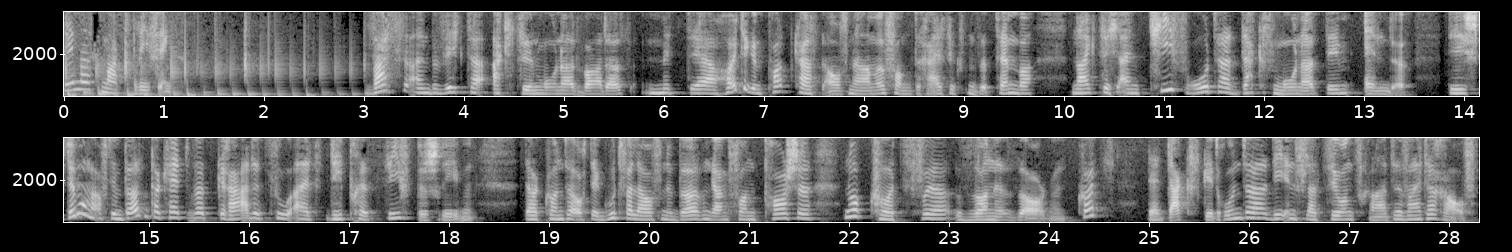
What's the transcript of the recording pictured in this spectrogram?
Kremers Marktbriefing. Was für ein bewegter Aktienmonat war das. Mit der heutigen Podcastaufnahme vom 30. September neigt sich ein tiefroter DAX-Monat dem Ende. Die Stimmung auf dem Börsenparkett wird geradezu als depressiv beschrieben. Da konnte auch der gut verlaufene Börsengang von Porsche nur kurz für Sonne sorgen. Kurz, der DAX geht runter, die Inflationsrate weiter rauf.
